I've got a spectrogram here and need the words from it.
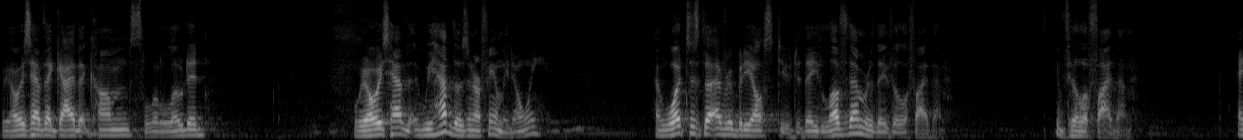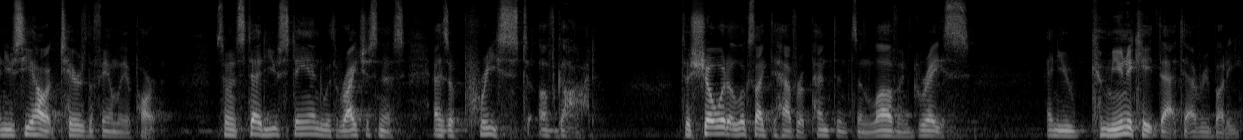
We always have that guy that comes a little loaded. We always have we have those in our family, don't we? And what does the, everybody else do? Do they love them or do they vilify them? Vilify them. And you see how it tears the family apart. So instead, you stand with righteousness as a priest of God to show what it looks like to have repentance and love and grace. And you communicate that to everybody.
